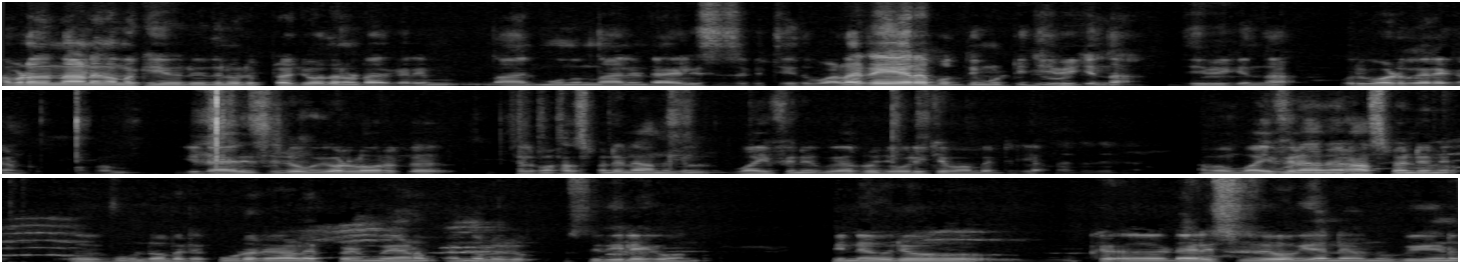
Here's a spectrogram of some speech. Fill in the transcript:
അവിടെ നിന്നാണ് നമുക്ക് ഈ ഒരു ഇതിനൊരു പ്രചോദനം ഉണ്ടായത്. കാര്യം നാല് മൂന്നും നാലും ഡയാലിസിസ് ഒക്കെ ചെയ്ത് വളരെയേറെ ബുദ്ധിമുട്ടി ജീവിക്കുന്ന ജീവിക്കുന്ന. ഒരുപാട് പേരെ കണ്ടു. അപ്പം ഈ ഡയാലിസിസ് രോഗി ഉള്ളവർക്ക് ചിലപ്പോൾ ഹസ്ബൻഡിനാണെങ്കിൽ വൈഫിന് വേറൊരു ജോലിക്ക് പോകാൻ പറ്റില്ല. അപ്പം ഒരാൾ ഹസ്ബൻഡിന് കൊണ്ടുപോകാൻ പറ്റും കൂടെ ഒരാൾ എപ്പോഴും വേണം എന്നുള്ളൊരു സ്ഥിതിയിലേക്ക് വന്നു. പിന്നെ ഒരു ഡയാലിസിസ് രോഗി തന്നെ ഒന്ന് വീണ്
